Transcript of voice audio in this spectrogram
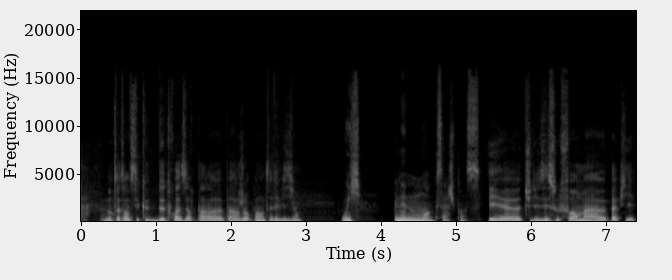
Donc toi, t'en sais que 2-3 heures par, euh, par jour pendant tes révisions? Oui, même moins que ça, je pense. Et euh, tu les ai sous format papier?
